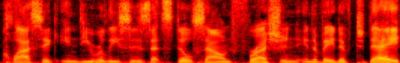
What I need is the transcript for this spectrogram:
classic indie releases that still sound fresh and innovative today.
